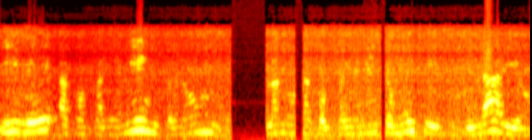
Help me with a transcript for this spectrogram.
y de acompañamiento, ¿no? Hablando de un acompañamiento multidisciplinario.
